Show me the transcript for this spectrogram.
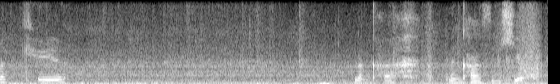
โอเค หลังคา หลัง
